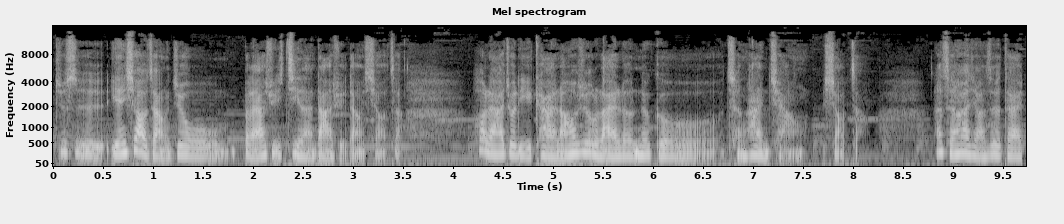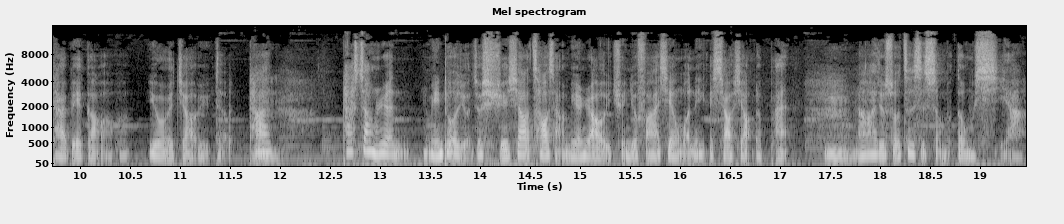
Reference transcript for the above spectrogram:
就是严校长就本来要去暨南大学当校长，后来他就离开，然后就来了那个陈汉强校长。那陈浩强是在台北搞幼儿教育的，他、嗯他上任没多久，就学校操场边绕一圈，就发现我那个小小的班，嗯然后他就说这是什么东西啊？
